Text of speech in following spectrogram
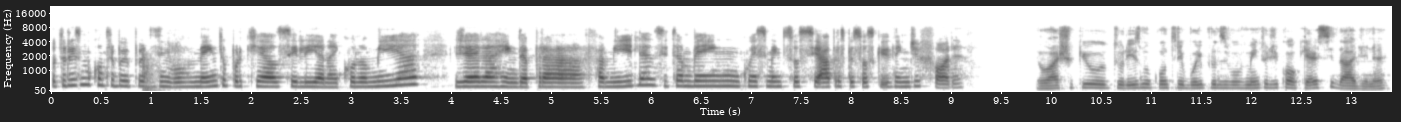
O turismo contribui para o desenvolvimento porque auxilia na economia, gera renda para famílias e também conhecimento social para as pessoas que vivem de fora. Eu acho que o turismo contribui para o desenvolvimento de qualquer cidade, né?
